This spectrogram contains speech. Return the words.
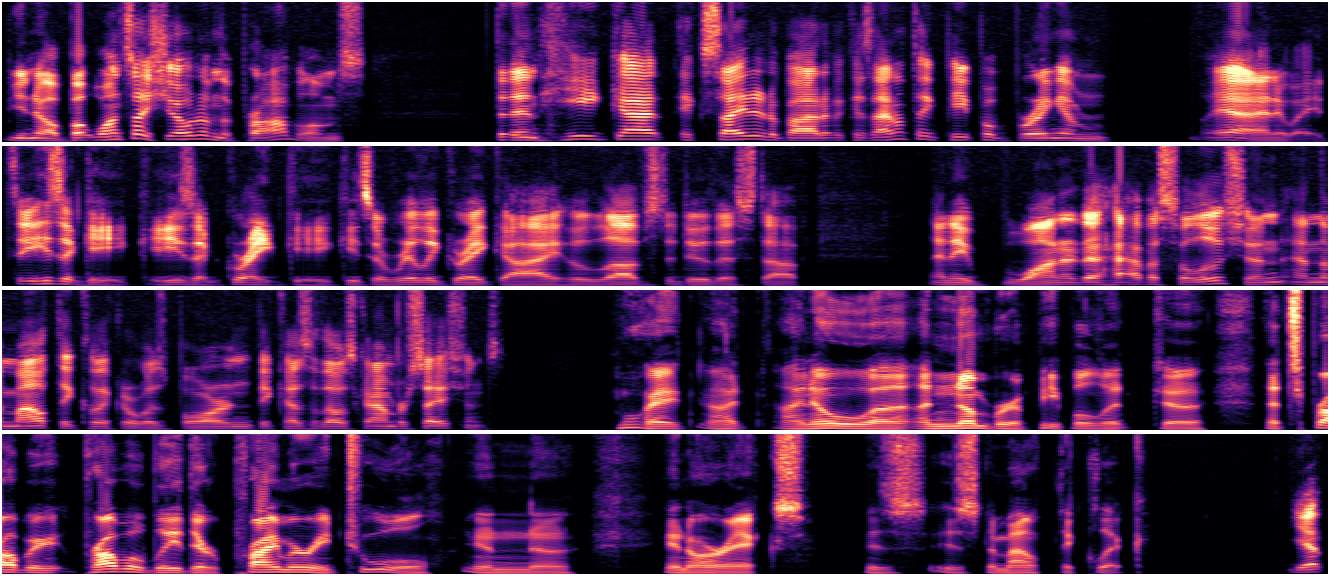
you know. But once I showed him the problems, then he got excited about it because I don't think people bring him. Yeah. Anyway, he's a geek. He's a great geek. He's a really great guy who loves to do this stuff, and he wanted to have a solution. And the Mouth DeClicker was born because of those conversations. Boy, I, I know uh, a number of people that uh, that's probably probably their primary tool in uh, in RX is is the mouth declick. Yep.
